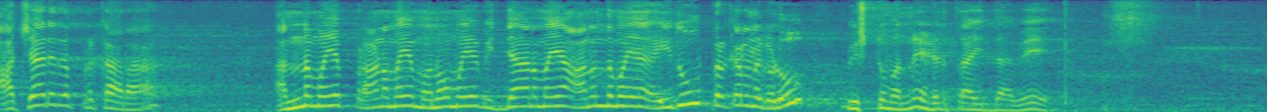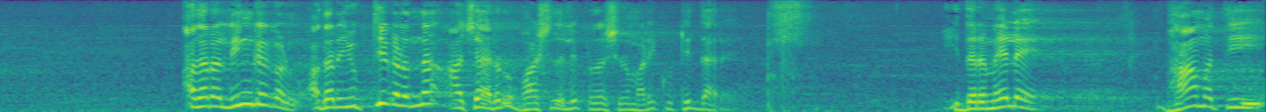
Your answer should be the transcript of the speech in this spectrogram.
ಆಚಾರ್ಯರ ಪ್ರಕಾರ ಅನ್ನಮಯ, ಪ್ರಾಣಮಯ, ಮನೋಮಯ, ವಿಜ್ಞಾನಮಯ, ಆನಂದಮಯ ಐದೂ ಪ್ರಕರಣಗಳು ವಿಷ್ಣುವನ್ನೇ ಹೇಳ್ತಾ ಇದ್ದಾವೆ. ಅದರ ಲಿಂಗಗಳು, ಅದರ ಯುಕ್ತಿಗಳನ್ನು ಆಚಾರ್ಯರು ಭಾಷೆಯಲ್ಲಿ ಪ್ರದರ್ಶನ ಮಾಡಿ ಕೊಟ್ಟಿದ್ದಾರೆ. ಇದರ ಮೇಲೆ ಭಾಮತಿ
